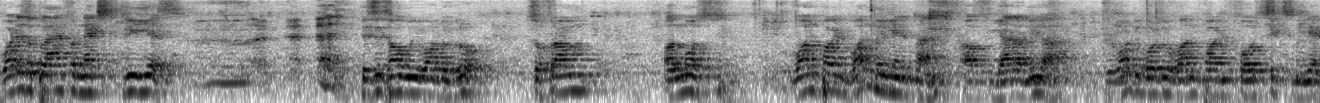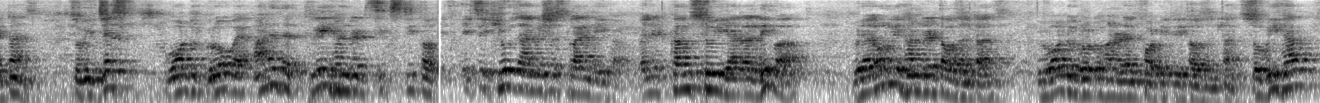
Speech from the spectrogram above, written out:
What is the plan for next three years? this is how we want to grow. So from almost 1.1 million tons of Yara Mila, we want to go to 1.46 million tons. So we just want to grow by another 360,000. It's a huge ambitious plan we have. When it comes to Yara Liva, we are only 100,000 tons. We want to grow to 143,000 tons. So we have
